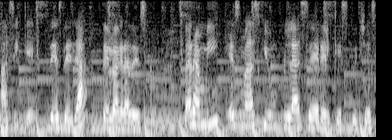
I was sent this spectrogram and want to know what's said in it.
Así que desde ya te lo agradezco. Para mí es más que un placer el que escuches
